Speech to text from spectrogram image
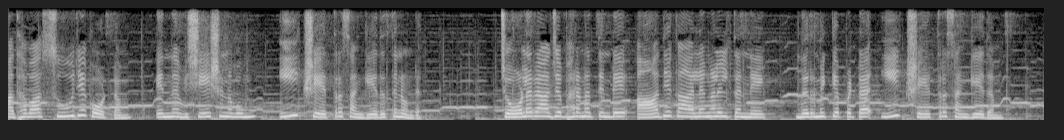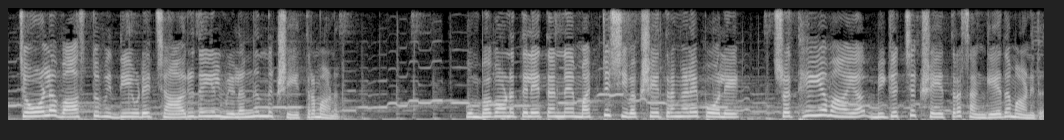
അഥവാ സൂര്യകോട്ടം എന്ന വിശേഷണവും ഈ ക്ഷേത്ര സങ്കേതത്തിനുണ്ട് ചോളരാജഭരണത്തിന്റെ ആദ്യകാലങ്ങളിൽ തന്നെ നിർമ്മിക്കപ്പെട്ട ഈ ക്ഷേത്ര സങ്കേതം ചോള വാസ്തുവിദ്യയുടെ ചാരുതയിൽ വിളങ്ങുന്ന ക്ഷേത്രമാണ്. കുംഭകോണത്തിലെ തന്നെ മറ്റ് ശിവക്ഷേത്രങ്ങളെ പോലെ ശ്രദ്ധേയമായ മികച്ച ക്ഷേത്ര സങ്കേതമാണിത്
